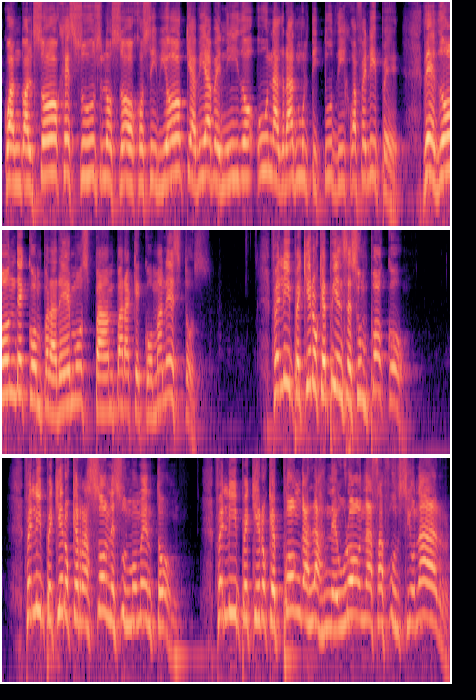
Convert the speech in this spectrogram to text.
Cuando alzó Jesús los ojos y vio que había venido una gran multitud, dijo a Felipe, ¿de dónde compraremos pan para que coman estos? Felipe, quiero que pienses un poco. Felipe, quiero que razones un momento. Felipe, quiero que pongas las neuronas a funcionar.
